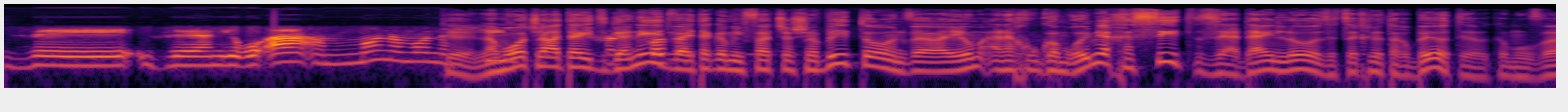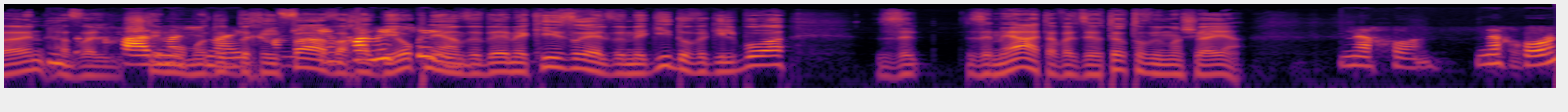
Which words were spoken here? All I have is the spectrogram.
ו- ואני רואה המון המון כן, נשים... למרות שאת היית סגנית והייתה גם יפעת שאשא ביטון, והיום אנחנו גם רואים יחסית, זה עדיין לא, זה צריך להיות הרבה יותר כמובן, אבל שתי מועמדות בחיפה, ואחת ביוקנעם, ובעמק יזרעאל, ומגידו וגלבוע, זה, זה מעט, אבל זה יותר טוב ממה שהיה. נכון, נכון,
